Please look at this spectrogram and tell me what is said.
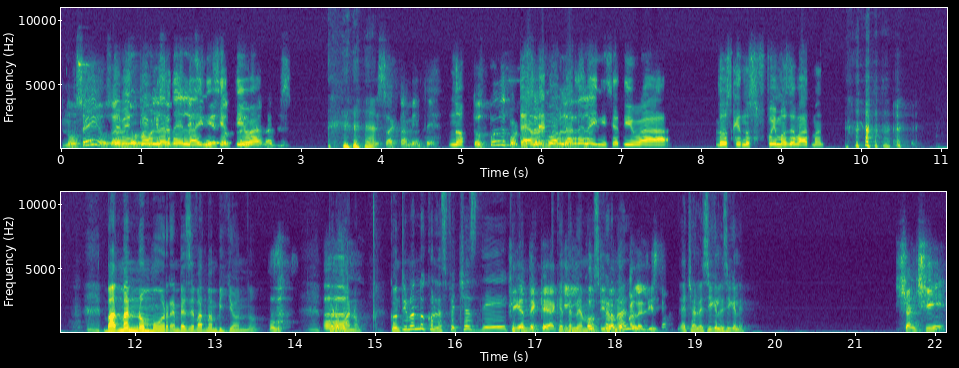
No sé, o sea, Te no vengo a hablar de la iniciativa. Exactamente. No, Entonces puedes por te qué vengo a hablar de la iniciativa Los que nos fuimos de Batman. Batman No More en vez de Batman Beyond, ¿no? Pero Ajá. bueno, continuando con las fechas de. Fíjate que aquí, tenemos, continuando carnal. con la lista, Échale, síguele, síguele. Shang-Chi,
